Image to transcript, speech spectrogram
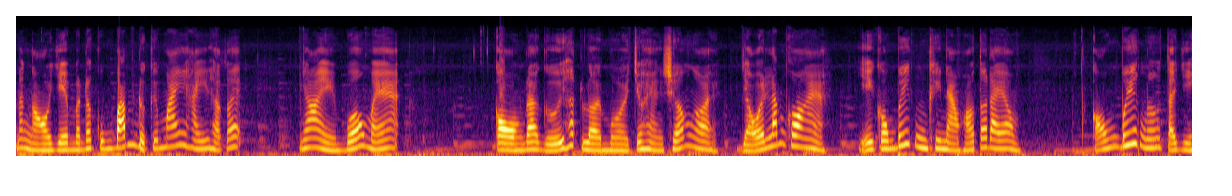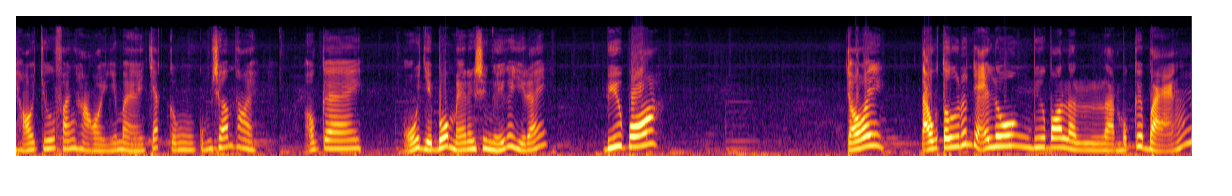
Nó ngồi vậy mà nó cũng bấm được cái máy hay thật ấy. Nhoi, bố mẹ, còn đã gửi hết lời mời cho hàng xóm rồi. Giỏi lắm con à. Vậy con biết khi nào họ tới đây không? Con không biết nữa, tại vì họ chưa phản hồi, nhưng mà chắc cũng cũng sớm thôi. Ok. Ủa, vậy bố mẹ đang suy nghĩ cái gì đấy? Billboard trời ơi đầu tư đến vậy luôn. Billboard là là một cái bảng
